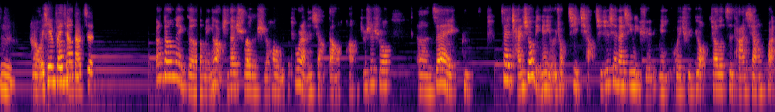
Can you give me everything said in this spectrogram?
嗯，好，我先分享到这。刚刚那个明老师在说的时候，我突然想到哈，就是说，嗯，在在禅修里面有一种技巧，其实现在心理学里面也会去用，叫做自他相换。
